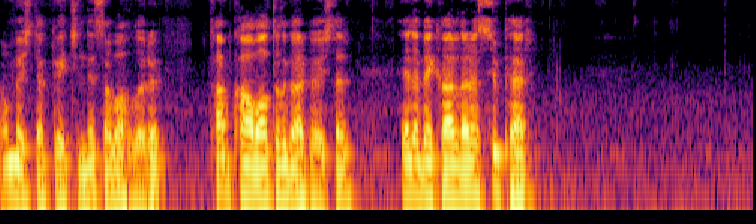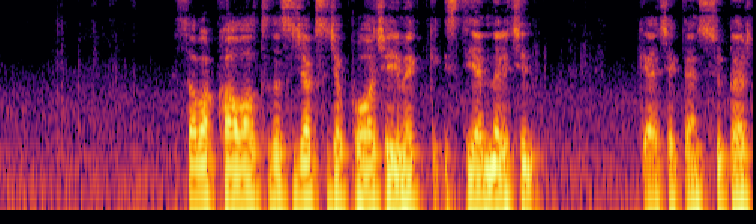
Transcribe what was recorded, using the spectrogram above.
15 dakika içinde sabahları tam kahvaltılık arkadaşlar. Hele bekarlara süper. Sabah kahvaltıda sıcak sıcak poğaça yemek isteyenler için gerçekten süper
